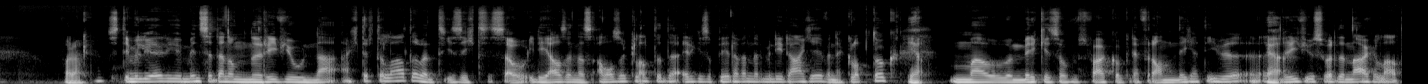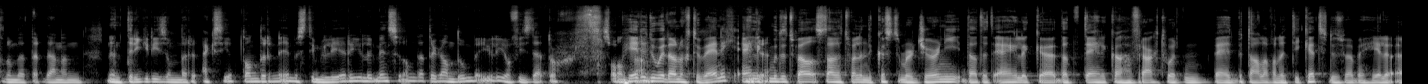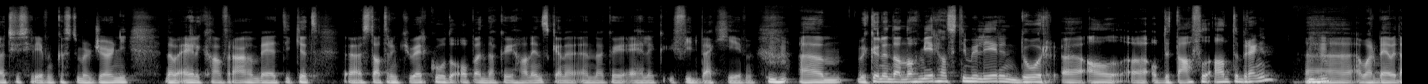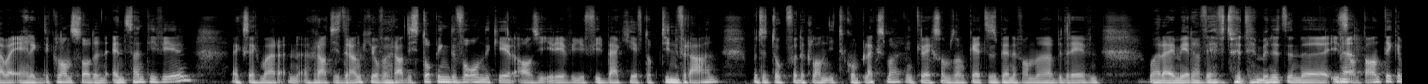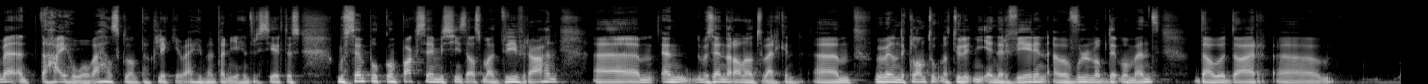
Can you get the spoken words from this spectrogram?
Voilà. Stimuleer je mensen dan om een review na achter te laten? Want je zegt, het zou ideaal zijn als al onze klanten dat ergens op een of andere manier aangeven. Dat klopt ook. Ja. Maar we merken soms vaak ook dat vooral negatieve uh, reviews worden nagelaten, omdat er dan een, een trigger is om daar actie op te ondernemen. Stimuleren jullie mensen om dat te gaan doen bij jullie? Of is dat toch spontaan? Op heden doen we dat nog te weinig. Eigenlijk moet het wel, staat het wel in de customer journey dat het, eigenlijk, uh, dat het eigenlijk kan gevraagd worden bij het betalen van het ticket. Dus we hebben een hele uitgeschreven customer journey, dat we eigenlijk gaan vragen bij het ticket, uh, staat er een QR-code op en dat kun je gaan inscannen en dan kun je eigenlijk je feedback geven. Mm -hmm. um, we kunnen dat nog meer gaan stimuleren door al op de tafel aan te brengen. Mhm. waarbij we dat we eigenlijk de klant zouden incentiveren. Ik zeg maar een, gratis drankje of een gratis topping de volgende keer. Als je hier even je feedback geeft op 10 vragen, moet het ook voor de klant niet te complex maken. Ik krijg soms enquêtes binnen van bedrijven waar je meer dan 25 minuten iets aan het aantikken bent. En dan ga je gewoon weg als klant, dan klik je weg. Je bent daar niet geïnteresseerd. Dus het moet simpel, compact zijn, misschien zelfs maar drie vragen. Ehm, en we zijn daar aan het werken. Ehm, we willen de klant ook natuurlijk niet enerveren. En we voelen op dit moment dat we daar... Um,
